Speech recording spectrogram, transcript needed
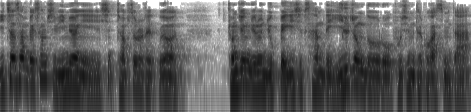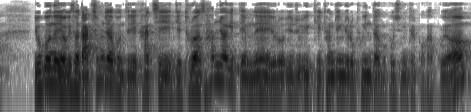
2,332명이 접수를 했고요. 경쟁률은 623대 1 정도로 보시면 될 것 같습니다. 요거는 여기서 낙첨자분들이 같이 이제 들어와서 합류하기 때문에 요러- 이렇게 경쟁률을 보인다고 보시면 될 것 같고요.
